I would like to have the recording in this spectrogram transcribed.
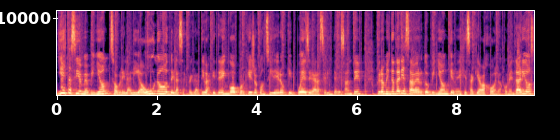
Y esta ha sido mi opinión sobre la Liga 1, de las expectativas que tengo, porque yo considero que puede llegar a ser interesante, pero me encantaría saber tu opinión, que me dejes aquí abajo en los comentarios,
